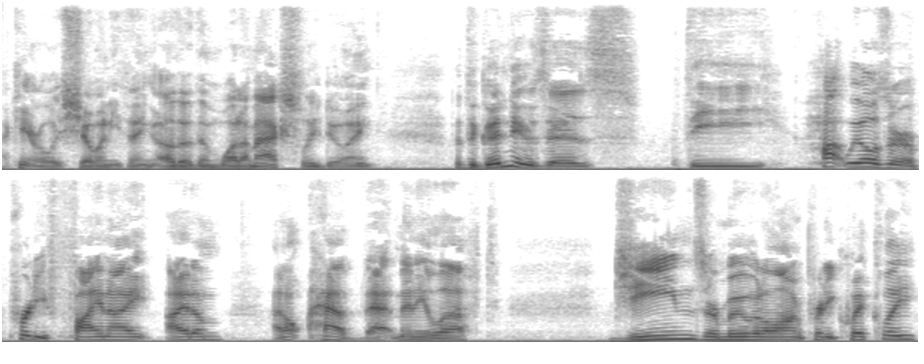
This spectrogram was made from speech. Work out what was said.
I can't really show anything other than what I'm actually doing. But the good news is the Hot Wheels are a pretty finite item. I don't have that many left. Jeans are moving along pretty quickly.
